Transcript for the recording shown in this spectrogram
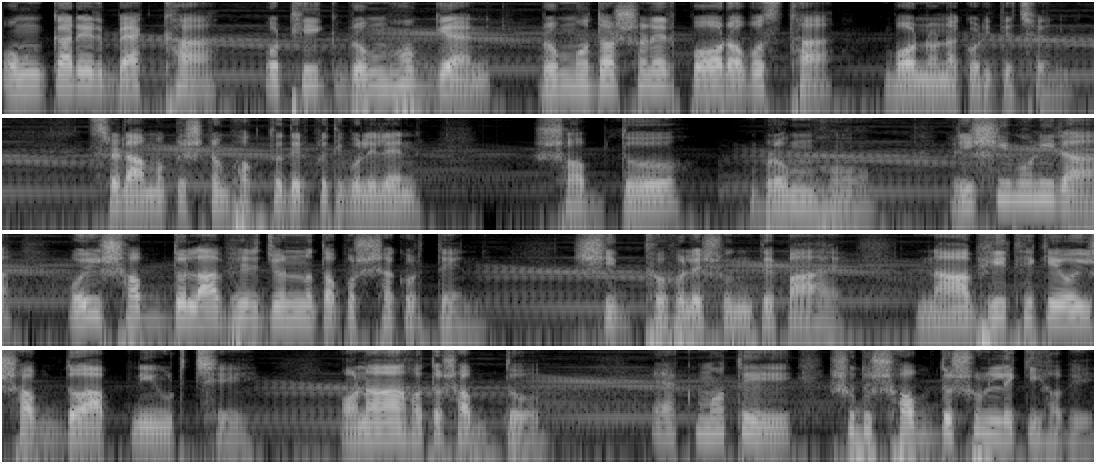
ওঙ্কারের ব্যাখ্যা ও ঠিক ব্রহ্মজ্ঞান ব্রহ্মদর্শনের পর অবস্থা বর্ণনা করিতেছেন। শ্রীরামকৃষ্ণ ভক্তদের প্রতি বলিলেন, শব্দ ব্রহ্ম। ঋষিমণিরা ওই শব্দ লাভের জন্য তপস্যা করতেন। সিদ্ধ হলে শুনতে পায়, নাভি থেকে ওই শব্দ আপনি উঠছে। অনাহত শব্দ। একমতে শুধু শব্দ শুনলে কি হবে?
